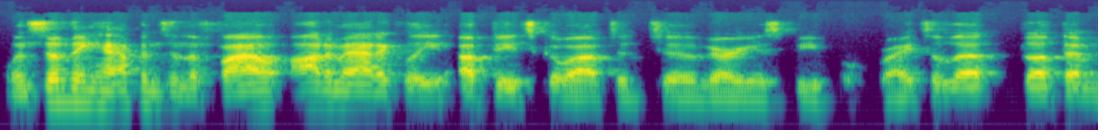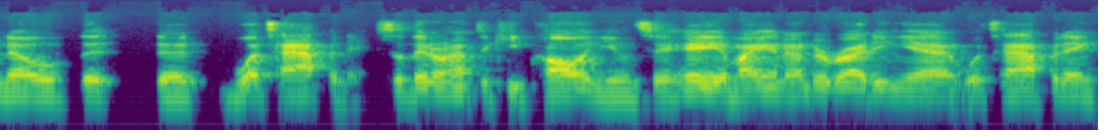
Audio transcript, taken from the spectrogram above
when something happens in the file, automatically updates go out to, to various people, right? To let let them know that that what's happening. So they don't have to keep calling you and say, hey, am I in underwriting yet? What's happening?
